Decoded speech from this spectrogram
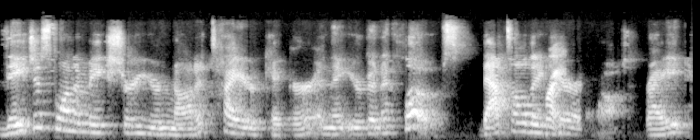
They just want to make sure you're not a tire kicker and that you're going to close. That's all they right. care about, right?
